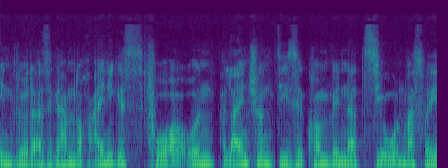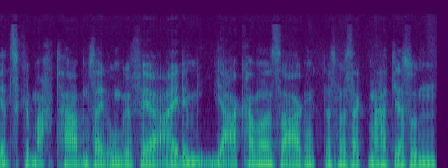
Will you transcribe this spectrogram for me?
gehen würde. Also wir haben noch einiges vor und allein schon diese Kombination, was wir jetzt gemacht haben, seit ungefähr einem Jahr kann man sagen, dass man sagt, man hat ja so ein,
